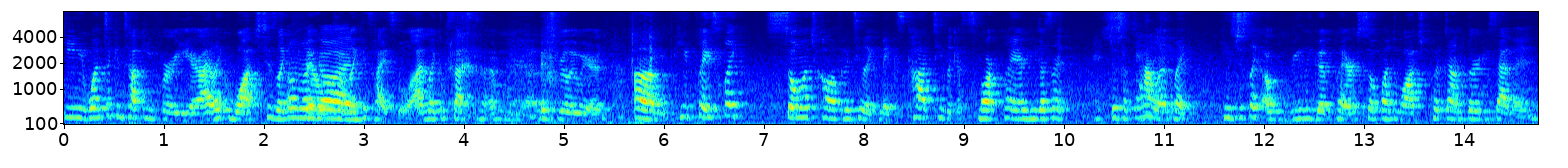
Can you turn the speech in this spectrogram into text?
He went to Kentucky for a year. I like watched his like Oh film God. from like his high school. I'm like obsessed with him. Oh. It's really weird. Um, he plays with like so much confidence. He like makes cuts. He's like a smart player. He doesn't just a talent. Like he's just like a really good player. So fun to watch. Put down 37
